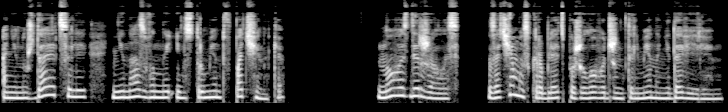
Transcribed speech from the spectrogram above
а не нуждается ли неназванный инструмент в починке. Но воздержалась. Зачем оскорблять пожилого джентльмена недоверием?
